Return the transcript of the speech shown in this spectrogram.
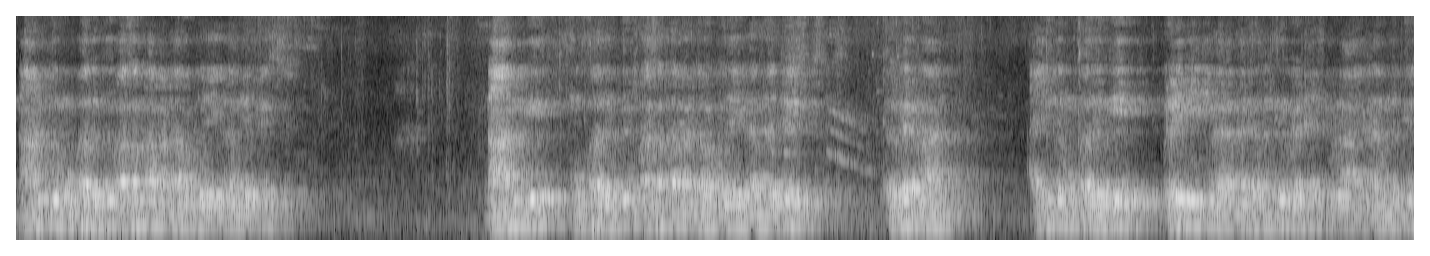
நான்கு முப்பதுக்கு வசந்த மண்டப பூஜை இடம்பெற்று நான்கு முப்பதுக்கு வசந்த மண்டப பூஜை இடம்பெற்று எம்பெருமான் ஐந்து முப்பதுக்கு வெளிவீதி விளம்பரத்திலிருந்து வேட்டை இடம் பெற்று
